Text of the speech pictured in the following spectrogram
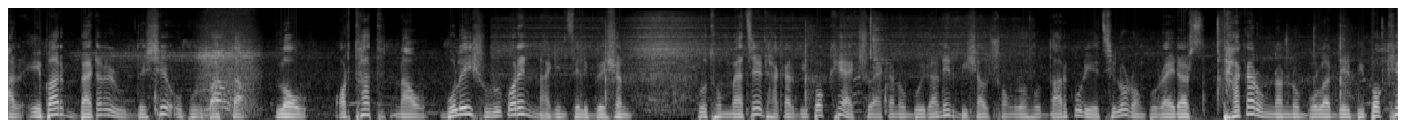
আর এবার ব্যাটারের উদ্দেশ্যে অপুর বার্তা, লও, অর্থাৎ নাও, বলেই শুরু করেন নাগিন সেলিব্রেশন। প্রথম ম্যাচে ঢাকার বিপক্ষে একশো একানব্বই রানের বিশাল সংগ্রহ দাঁড় করিয়েছিল রংপুর রাইডার্স। ঢাকার অন্যান্য বোলারদের বিপক্ষে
